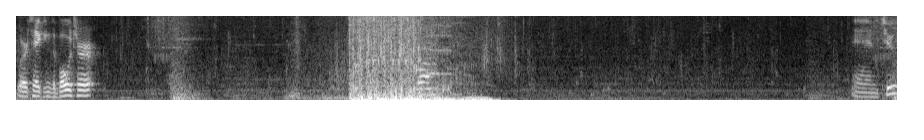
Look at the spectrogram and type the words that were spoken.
We're taking the bolter. One. And two.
